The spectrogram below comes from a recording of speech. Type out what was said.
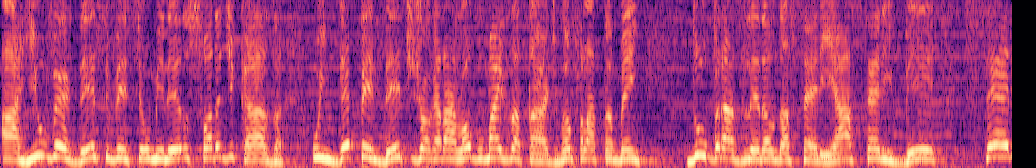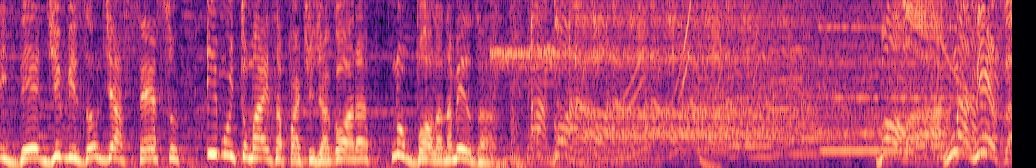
A Rio Verdense venceu o Mineiros fora de casa. O Independente jogará logo mais à tarde. Vamos falar também do Brasileirão da Série A, Série B, Série D, divisão de acesso e muito mais a partir de agora no Bola na Mesa. Bola na mesa.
